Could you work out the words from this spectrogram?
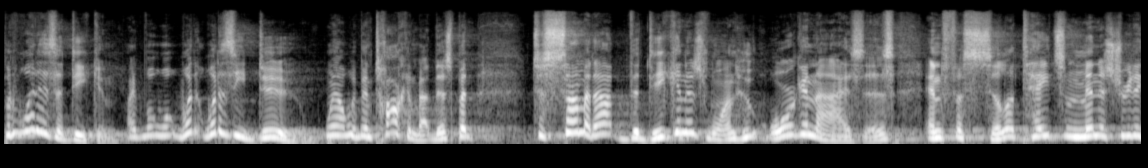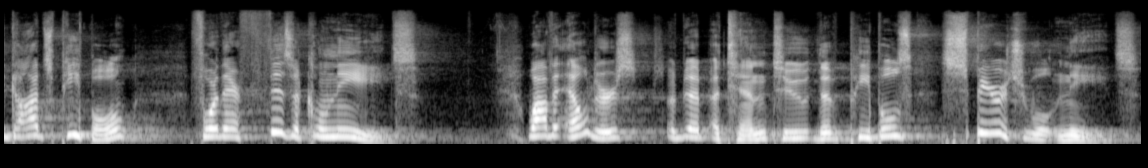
But what is a deacon? Like, what, what, what does he do? Well, we've been talking about this, but to sum it up, the deacon is one who organizes and facilitates ministry to God's people for their physical needs, while the elders attend to the people's spiritual needs.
